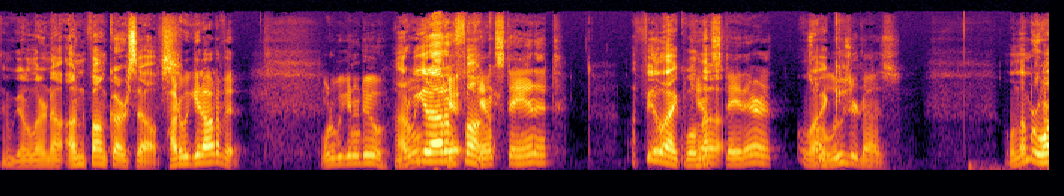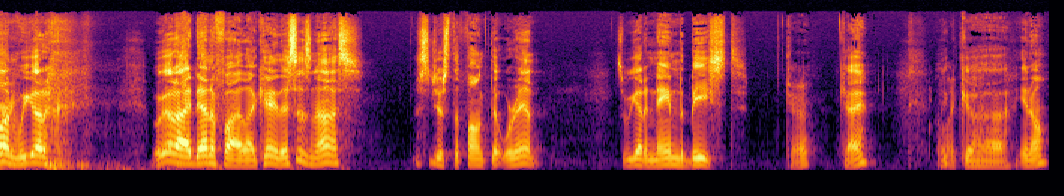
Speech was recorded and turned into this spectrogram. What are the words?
and we got to learn to unfunk ourselves. How do we get out of it? What are we gonna do? How do we get out of funk? Can't stay in it. I feel like well, Can't no, stay there. That's what a loser does. well, number Sorry. one, we gotta we gotta identify like, hey, this isn't us. This is just the funk that we're in. So we got to name the beast. Okay. Okay. Like Like, uh, you know,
